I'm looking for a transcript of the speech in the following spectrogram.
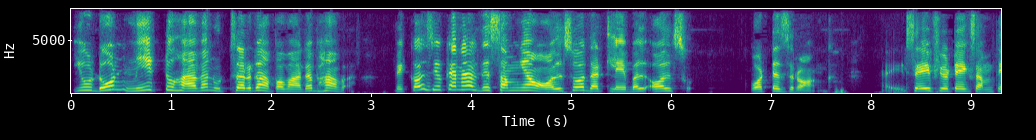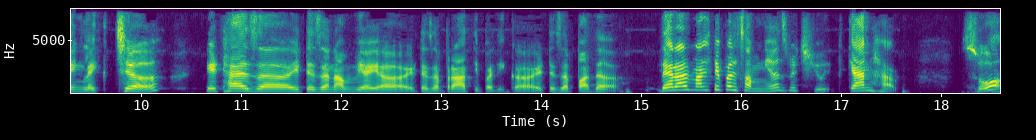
you don't need to have an utsarga apavada bhava because you can have this samya also, that label also. What is wrong? Right? Say if you take something like cha, it has a, it is an avyaya, it is a pratipadika, it is a pada. There are multiple samyas which you can have. So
